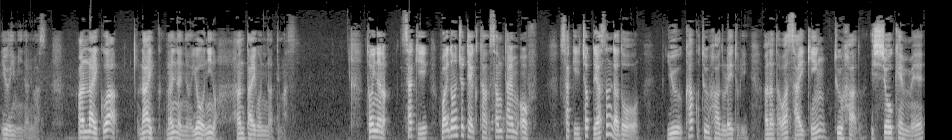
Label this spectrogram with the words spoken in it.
いう意味になります。unlike は、like、何々のようにの反対語になっています。問い7。さっき、why don't you take some time off? さっき、ちょっと休んだどう？You 過去 too hard lately あなたは最近 too hard 一生懸命。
